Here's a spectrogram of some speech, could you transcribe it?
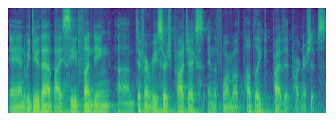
And we do that by seed funding um, different research projects in the form of public-private partnerships.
